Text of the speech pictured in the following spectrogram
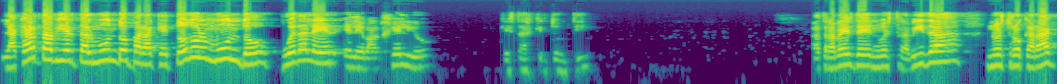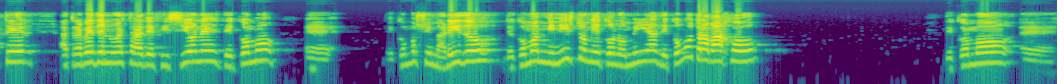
la carta abierta al mundo para que todo el mundo pueda leer el Evangelio que está escrito en ti. A través de nuestra vida, nuestro carácter, a través de nuestras decisiones, de cómo eh, de cómo soy marido, de cómo administro mi economía, de cómo trabajo, de cómo eh,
